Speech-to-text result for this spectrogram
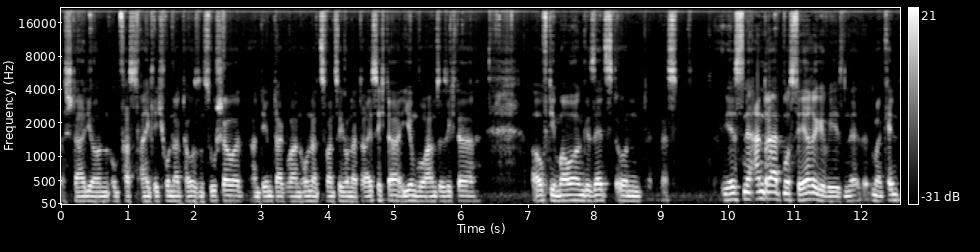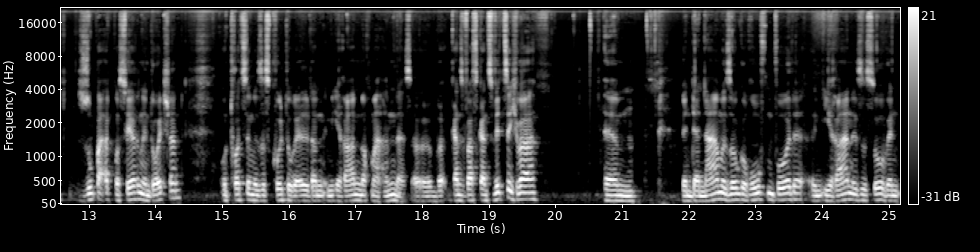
Das Stadion umfasst eigentlich 100.000 Zuschauer. An dem Tag waren 120, 130 da. Irgendwo haben sie sich da auf die Mauern gesetzt und das ist eine andere Atmosphäre gewesen. Ne? Man kennt super Atmosphären in Deutschland und trotzdem ist es kulturell dann im Iran nochmal anders. Ganz, was ganz witzig war, ähm, wenn der Name so gerufen wurde, im Iran ist es so, wenn,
